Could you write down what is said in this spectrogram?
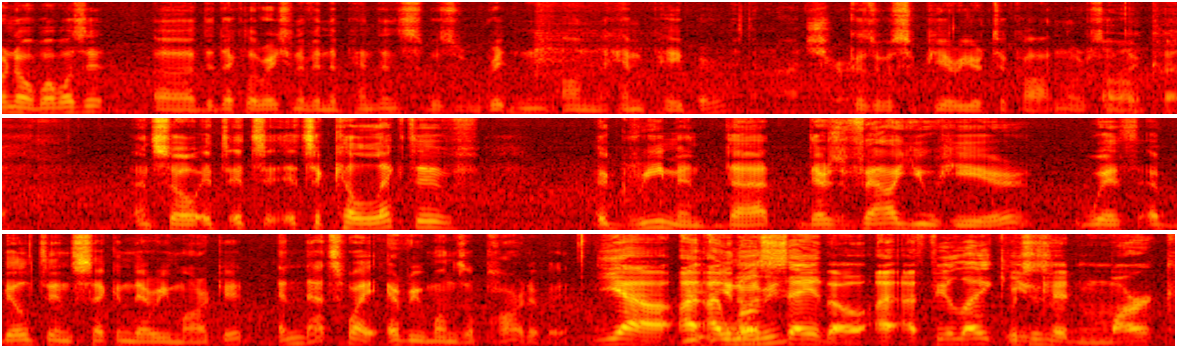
or no, what was it? Uh, the Declaration of Independence was written on hemp paper. I'm not sure. because it was superior to cotton or Oh, something. okay. And so it's it's it's a collective agreement that there's value here with a built-in secondary market, and that's why everyone's a part of it. Yeah, I, You- you know will I mean? say though, I, I feel like Which you is- could mark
